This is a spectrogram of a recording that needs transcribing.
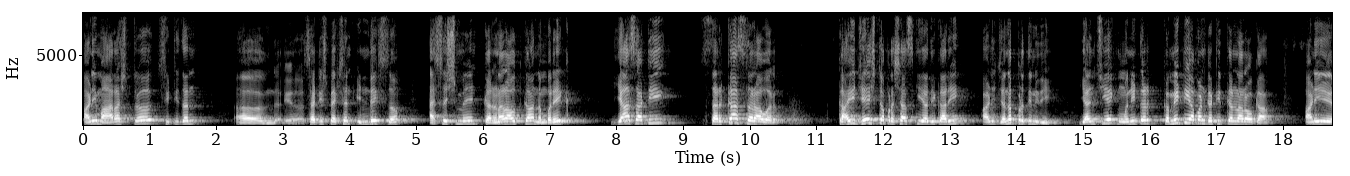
आणि महाराष्ट्र सिटीजन सॅटिस्फॅक्शन इंडेक्सचं ॲसेसमेंट करणार आहोत का? नंबर एक. यासाठी सरकार स्तरावर काही ज्येष्ठ प्रशासकीय अधिकारी आणि जनप्रतिनिधी यांची एक मॉनिटर कमिटी आपण गठीत करणार आहोत का? आणि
